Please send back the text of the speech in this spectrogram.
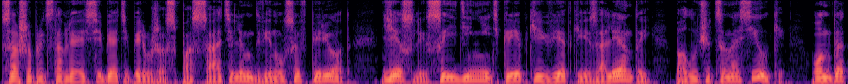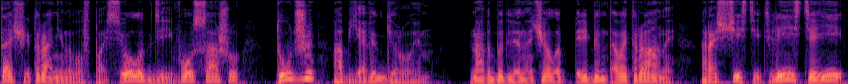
Саша, представляя себя теперь уже спасателем, двинулся вперед. Если соединить крепкие ветки изолентой, получатся носилки. Он дотащит раненого в поселок, где его, Сашу, тут же объявят героем. Надо бы для начала перебинтовать раны, расчистить листья и...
